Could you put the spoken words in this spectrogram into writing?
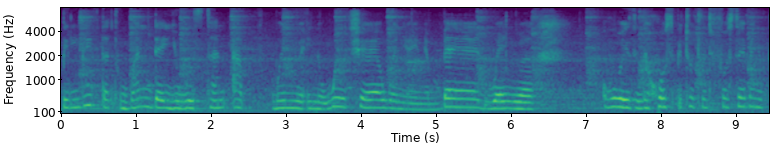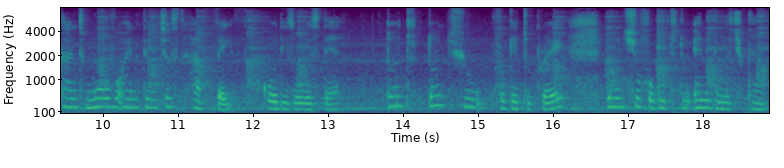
Believe that one day you will stand up when you're in a wheelchair, when you're in a bed, when you're always in the hospital 24 7, you can't move or anything. Just have faith. God is always there. Don't don't you forget to pray. Don't you forget to do anything that you can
